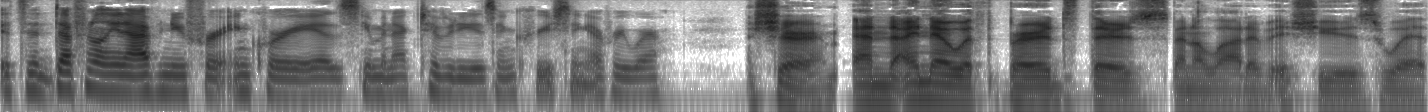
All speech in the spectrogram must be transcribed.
it's definitely an avenue for inquiry as human activity is increasing everywhere. Sure. And I know with birds, there's been a lot of issues with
